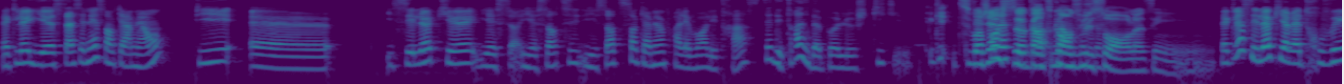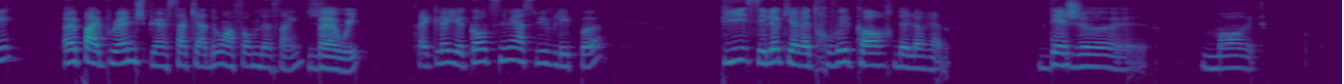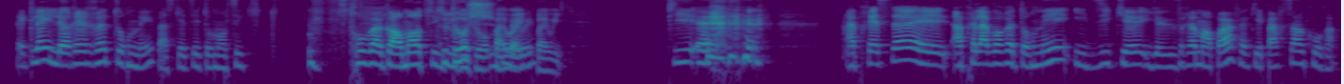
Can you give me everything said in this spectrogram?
Fait que là, il a stationné son camion, puis euh, c'est là qu'il est, so- il est sorti, il est sorti son camion pour aller voir les traces. Tu sais, des traces de pas louches. Qui, Tu vois Déjà, pas là, ça quand tu conduis le ça. soir, là, Fait que là, c'est là qu'il aurait trouvé un pipe wrench puis un sac à dos en forme de singe. Ben oui. Fait que là, il a continué à suivre les pas. Puis c'est là qu'il aurait trouvé le corps de Lorraine. Déjà euh, mort et tout. Fait que là, il l'aurait retourné parce que, tu sais, tout le monde sait que tu, tu trouves un corps mort, tu, Tu le le touches. Ben, Ben oui, ben oui. Puis euh, après ça, euh, après l'avoir retourné, il dit qu'il a eu vraiment peur, fait qu'il est parti en courant.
